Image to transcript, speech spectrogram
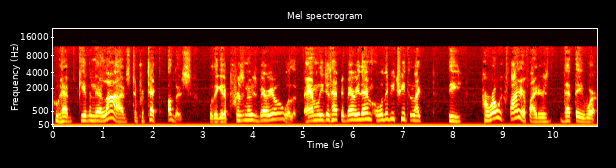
who have given their lives to protect others. Will they get a prisoner's burial? Will the family just have to bury them? Or will they be treated like the heroic firefighters that they were?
